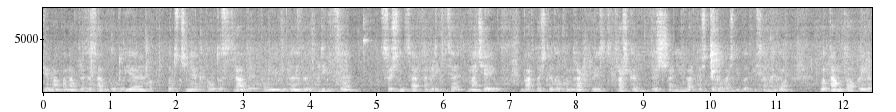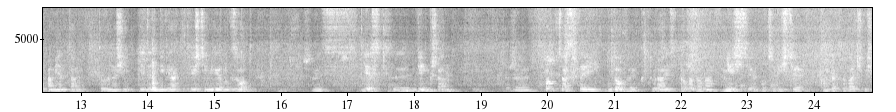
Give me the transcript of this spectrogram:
firma pana prezesa buduje odcinek autostrady pomiędzy węzłem Gliwice-Sośnica a Gliwice-Maciejów. Wartość tego kontraktu jest troszkę wyższa niż wartość tego właśnie podpisanego, bo tamto, o ile pamiętam, to wynosi 1 miliard 200 milionów złotych. Więc jest y, większa. Y, Podczas tej budowy, która jest prowadzona w mieście, oczywiście kontaktowaliśmy się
